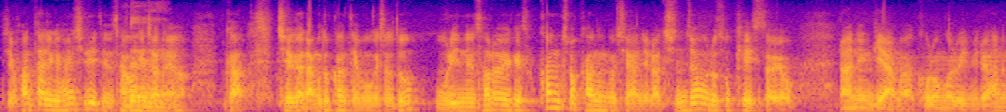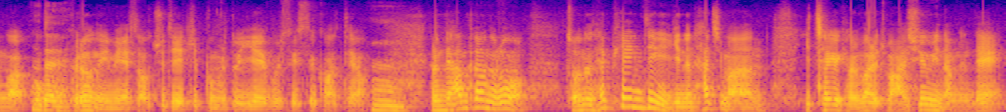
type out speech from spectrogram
이제 환타지가 현실이 된 상황이잖아요. 그러니까 제가 낭독한 대목에서도 우리는 서로에게 속한 척 하는 것이 아니라 진정으로 속해 있어요. 라는 게 아마 그런 걸 의미를 하는 것 같고, 네. 그런 의미에서 주디의 기쁨을 또 이해해 볼 수 있을 것 같아요. 음, 그런데 한편으로 저는 해피엔딩이기는 하지만 이 책의 결말에 좀 아쉬움이 남는데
